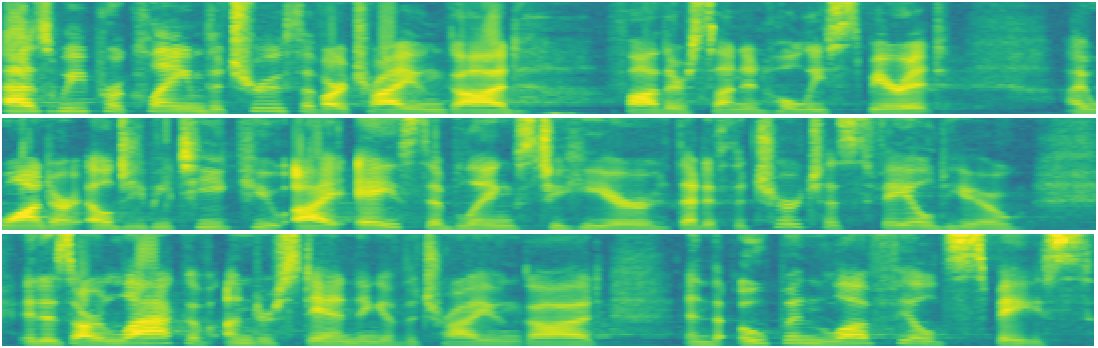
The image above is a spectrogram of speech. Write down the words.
As we proclaim the truth of our triune God, Father, Son, and Holy Spirit, I want our LGBTQIA siblings to hear that if the church has failed you, it is our lack of understanding of the triune God and the open, love filled space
